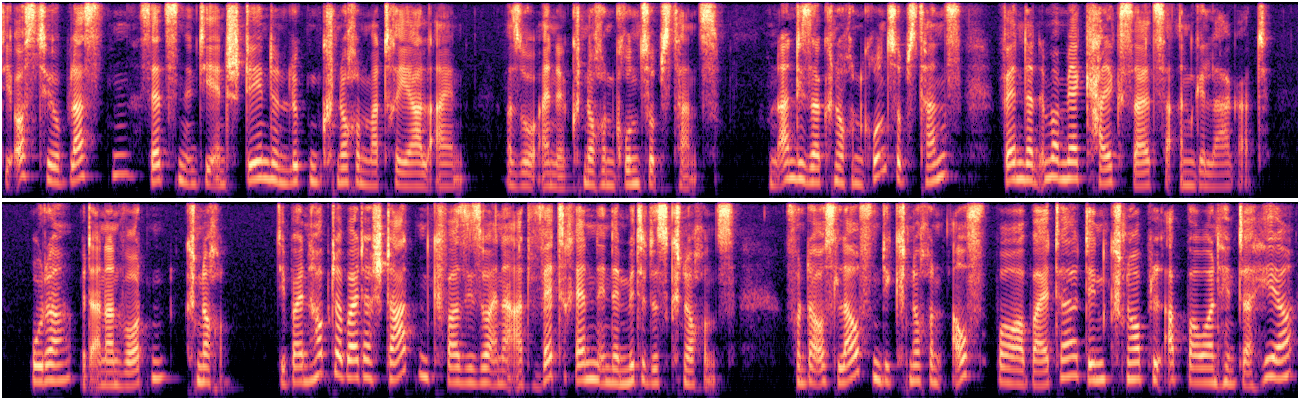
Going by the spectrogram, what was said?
Die Osteoblasten setzen in die entstehenden Lücken Knochenmaterial ein, also eine Knochengrundsubstanz. Und an dieser Knochengrundsubstanz werden dann immer mehr Kalksalze angelagert. Oder mit anderen Worten, Knochen. Die beiden Hauptarbeiter starten quasi so eine Art Wettrennen in der Mitte des Knochens. Von da aus laufen die Knochenaufbauarbeiter den Knorpelabbauern hinterher,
